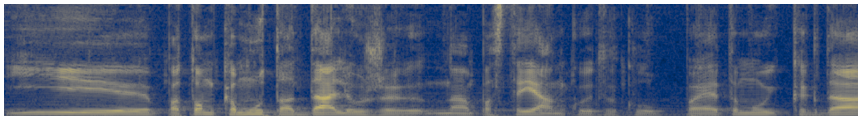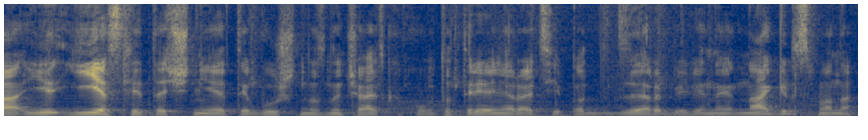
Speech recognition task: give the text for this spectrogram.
и потом кому-то отдали уже на постоянку этот клуб. Поэтому, когда, если точнее, ты будешь назначать какого-то тренера типа Дерби или Нагельсмана,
